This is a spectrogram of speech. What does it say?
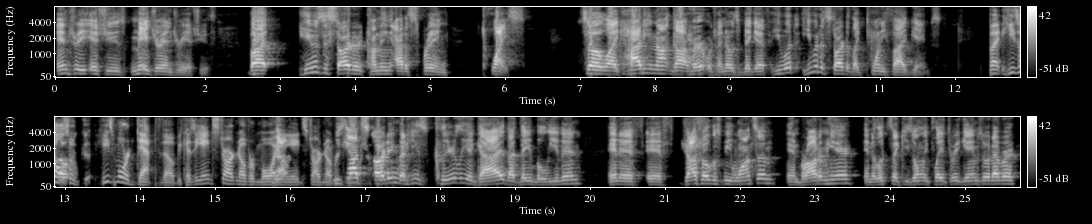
Injury issues, major injury issues, but he was the starter coming out of spring twice. So like, had he not got hurt, which I know is a big if, he would he would have started like 25 games. But he's also good. he's more depth though because he ain't starting over Moy No, and he ain't starting over. He's not starting, but he's clearly a guy that they believe in. And if if Josh Oglesby wants him and brought him here, and it looks like he's only played three games or whatever,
